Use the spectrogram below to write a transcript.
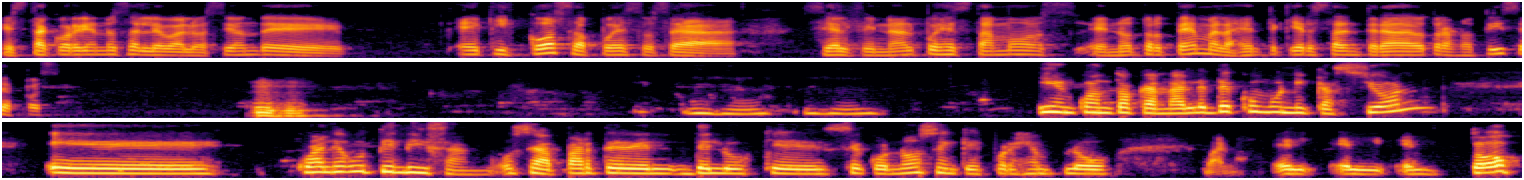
está corriéndose la evaluación de X cosa, pues? O sea, si al final pues estamos en otro tema, la gente quiere estar enterada de otras noticias, pues. Y en cuanto a canales de comunicación, eh, ¿cuáles utilizan? O sea, aparte de, de, los que se conocen, que es, por ejemplo, bueno, el, top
